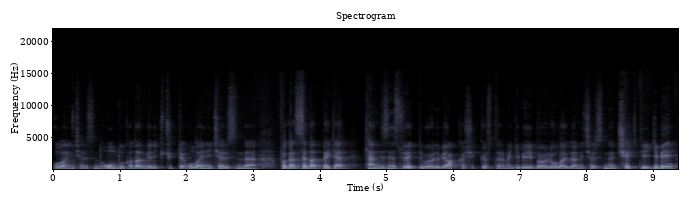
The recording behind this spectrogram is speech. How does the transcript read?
olayın içerisinde olduğu kadar Veli Küçük de olayın içerisinde. Fakat Sedat Peker kendisini sürekli böyle bir ak kaşık gösterme gibi böyle olayların içerisinden çektiği gibi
